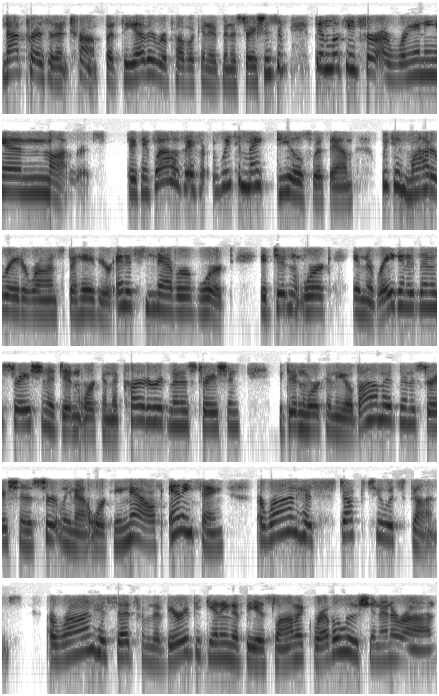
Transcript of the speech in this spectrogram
not President Trump, but the other Republican administrations have been looking for Iranian moderates. They think, well, if, if we can make deals with them, we can moderate Iran's behavior. And it's never worked. It didn't work in the Reagan administration. It didn't work in the Carter administration. It didn't work in the Obama administration. It's certainly not working now. If anything, Iran has stuck to its guns. Iran has said from the very beginning of the Islamic Revolution in Iran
